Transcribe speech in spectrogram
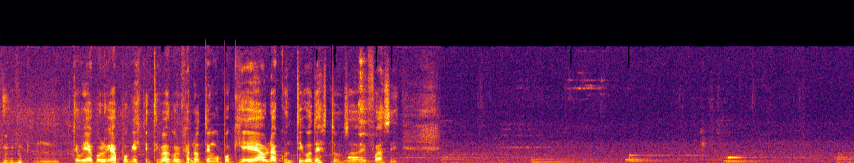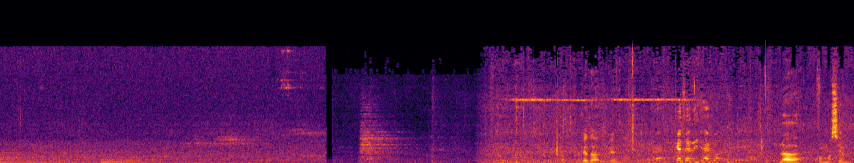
te voy a colgar porque es que te voy a colgar, no tengo por qué hablar contigo de esto, ¿sabes? Fue así. ¿Qué tal? ¿Bien? ¿Qué te dije algo? Nada, como siempre.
